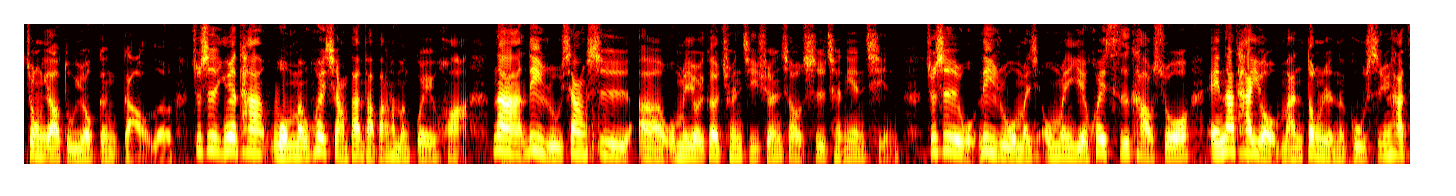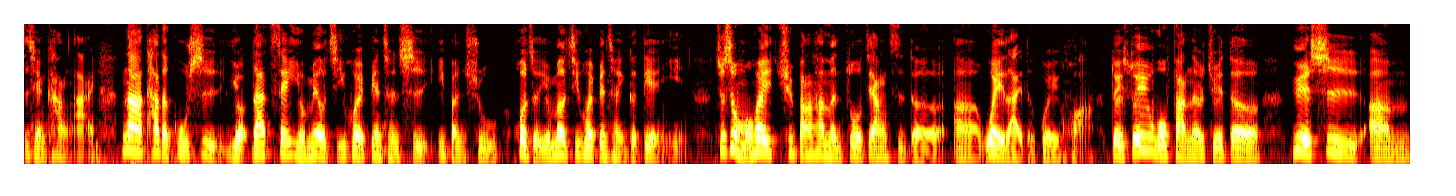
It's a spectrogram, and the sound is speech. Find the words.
重要度又更高了，就是因为他我们会想办法帮他们规划。那例如像是呃，我们有一个拳击选手是陈念琴，就是例如我们我们也会思考说，诶，那他有蛮动人的故事，因为他之前抗癌，那他的故事有 let's say 有没有机会变成是一本书，或者有没有机会变成一个电电影？就是我们会去帮他们做这样子的呃未来的规划。对，所以我反而觉得越是嗯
